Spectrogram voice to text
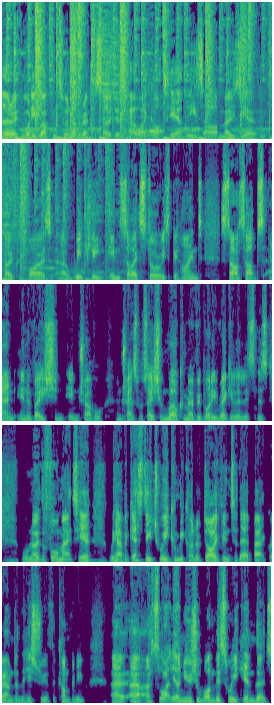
Hello, everybody. Welcome to another episode of How I Got Here. These are Mozio and PhocusWire's uh, weekly inside stories behind startups and innovation in travel and transportation. Welcome, everybody. Regular listeners will know the format here. We have a guest each week and we kind of dive into their background and the history of the company. Uh, uh, a slightly unusual one this week in that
